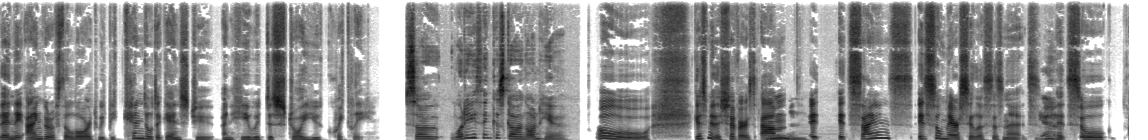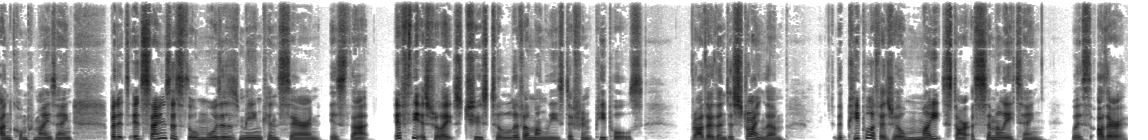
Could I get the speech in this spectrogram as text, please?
Then the anger of the Lord would be kindled against you, and he would destroy you quickly. So, what do you think is going on here? Oh, gives me the shivers. Um, mm. It it sounds it's so merciless, isn't it? Yeah. It's so uncompromising. But it, it sounds as though Moses' main concern is that if the Israelites choose to live among these different peoples rather than destroying them, the people of Israel might start assimilating with other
